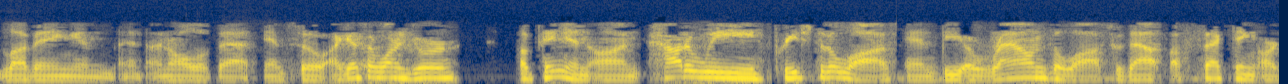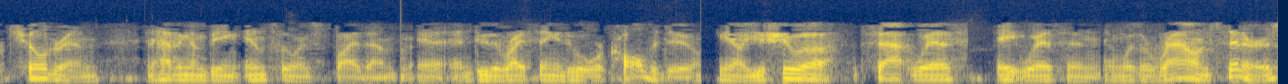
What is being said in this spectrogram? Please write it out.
loving and, and, and all of that. And so I guess I wanted your opinion on how do we preach to the lost and be around the lost without affecting our children and having them being influenced by them and, and, do the right thing and do what we're called to do. You know, Yeshua sat with, ate with, and, and was around sinners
